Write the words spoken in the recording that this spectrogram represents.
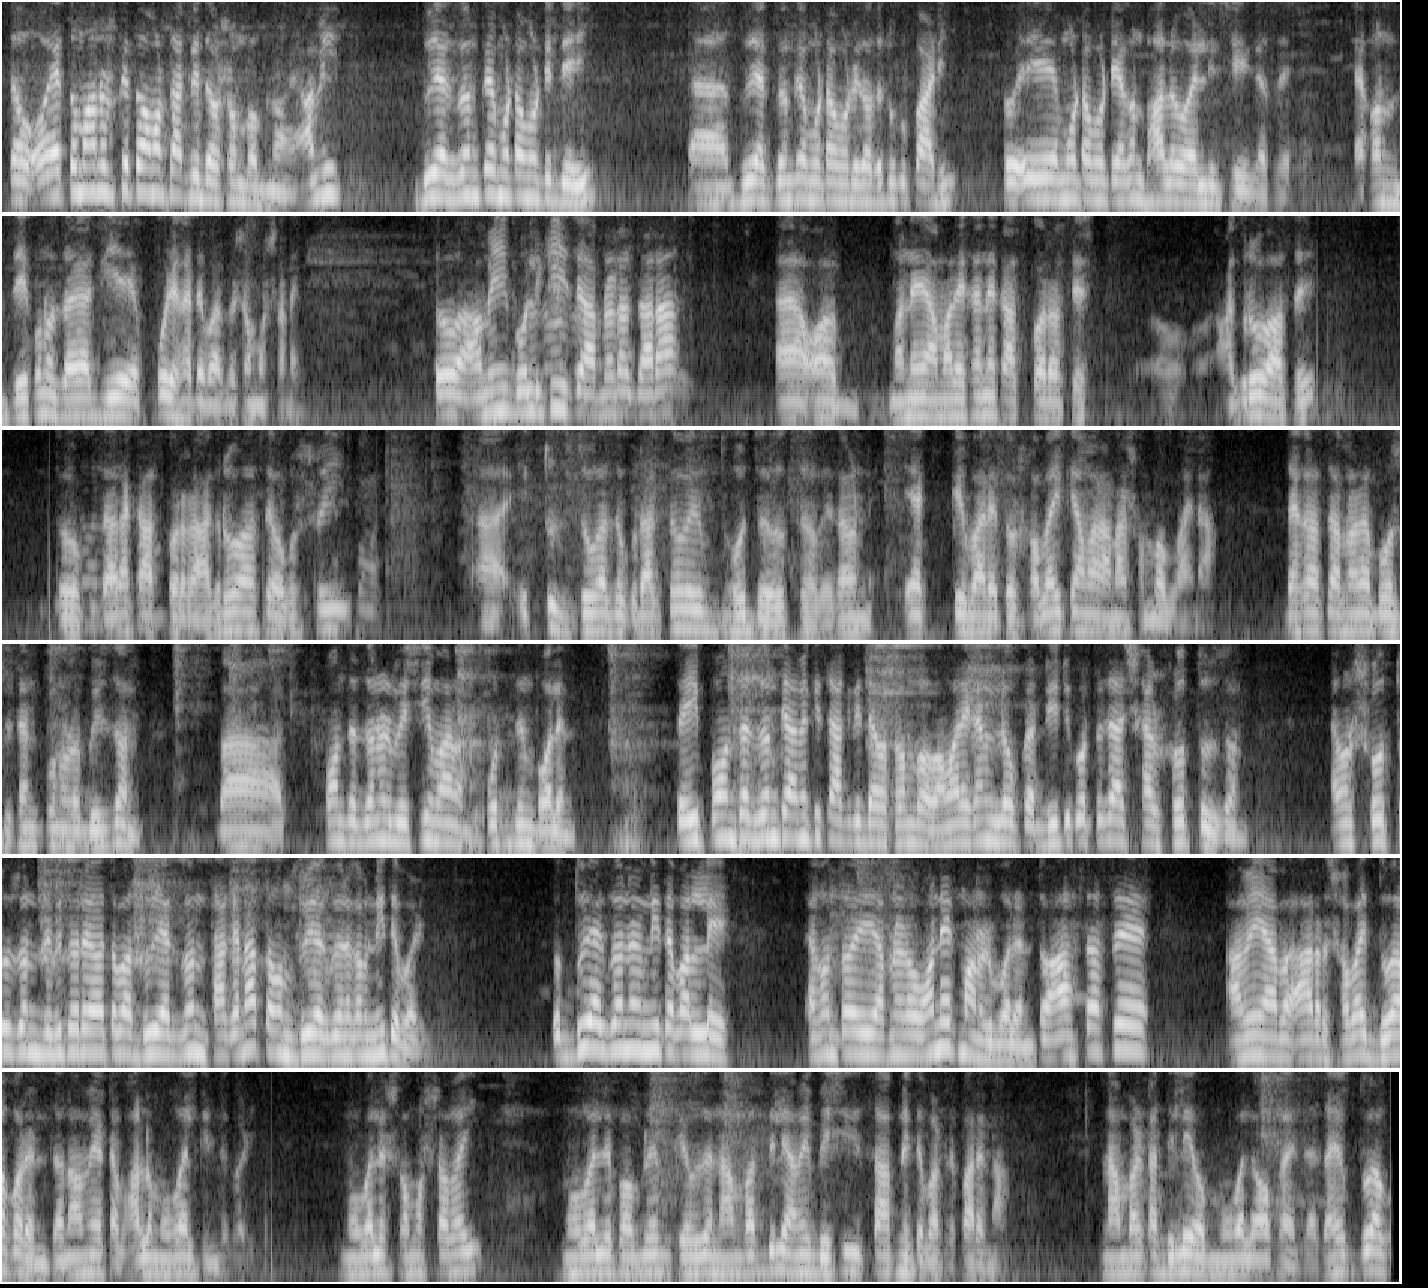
তো এত মানুষকে তো আমার চাকরি দেওয়া সম্ভব নয়। আমি দু একজনকে মোটামুটি দেই। দু একজনকে মোটামুটি যতটুকু পারি। তো এ মোটামুটি এখন ভালো ওয়েল্ডিং শিখে গেছে। এখন যে কোনো জায়গায় গিয়ে করে খেতে পারবে, সমস্যা নেই। তো আমি বলি কি যে আপনারা যারা মানে আমার এখানে কাজ করার আগ্রহ আছে। তো যারা কাজ করার আগ্রহ আছে, অবশ্যই একটু যোগাযোগ রাখতে হবে ধৈর্য ধরতে হবে। কারণ একেবারে তো সবাইকে আমার আনা সম্ভব হয় না। দেখা যাচ্ছে আপনারা বলতেছেন পনেরো, বিশ জন বা পঞ্চাশ জনের বেশি প্রতিদিন বলেন। তো এই পঞ্চাশ জনকে আমি কি চাকরি দেওয়া সম্ভব? আমার এখানে লোক ডিউটি করতে চায় সত্তর জন। এখন সত্তর জনের ভিতরে হয়তো বা দুই একজন থাকে না, তখন দুই একজনকে আমি নিতে পারি। তো দুই একজনের নিতে পারলে এখন তো এই আপনারা অনেক মানুষ বলেন, তো আস্তে আস্তে আমি আর সবাই দোয়া করেন যেন আমি একটা ভালো মোবাইল কিনতে পারি। মোবাইলের সমস্যা ভাই মোবাইলের প্রবলেম কেউ যে নাম্বার দিলে আমি বেশি চাপ নিতে পারতে পারে না। নাম্বারটা দিলে মোবাইলে অফ হয়ে যায়। যাই হোক, দোয়া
